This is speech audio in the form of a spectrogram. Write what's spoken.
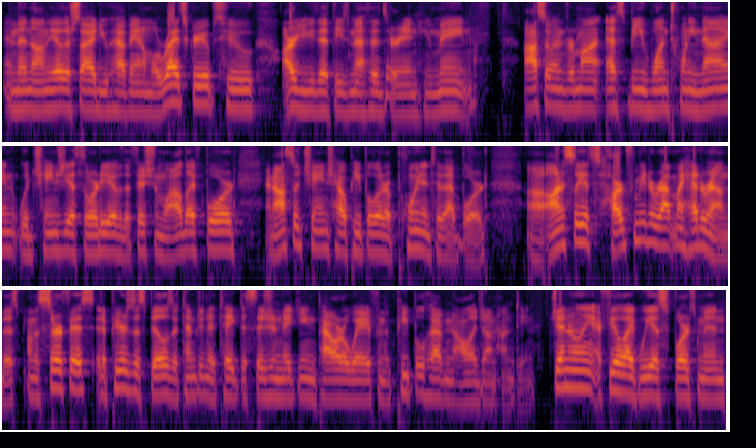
And then on the other side, you have animal rights groups who argue that these methods are inhumane. Also in Vermont, SB 129 would change the authority of the Fish and Wildlife Board and also change how people are appointed to that board. Uh, honestly, it's hard for me to wrap my head around this. On the surface, it appears this bill is attempting to take decision making power away from the people who have knowledge on hunting. Generally, I feel like we as sportsmen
